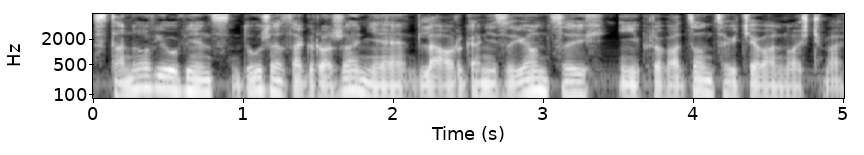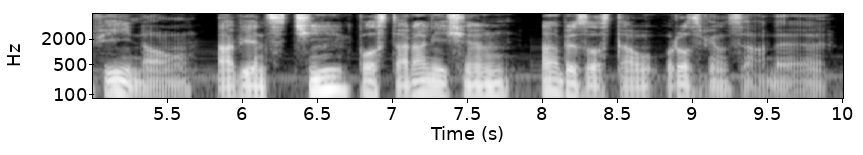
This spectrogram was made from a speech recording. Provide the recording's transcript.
Stanowił więc duże zagrożenie dla organizujących i prowadzących działalność mafijną, a więc ci postarali się, aby został rozwiązany.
